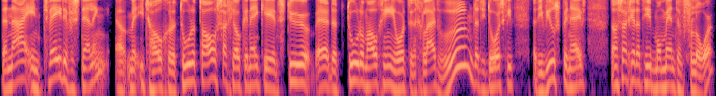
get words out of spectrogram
Daarna in tweede versnelling, eh, met iets hogere toerental, zag je ook in één keer het stuur, de toer omhoog ging. Je hoort een geluid, dat hij doorschiet, dat hij wielspin heeft. Dan zag je dat hij het momentum verloor.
